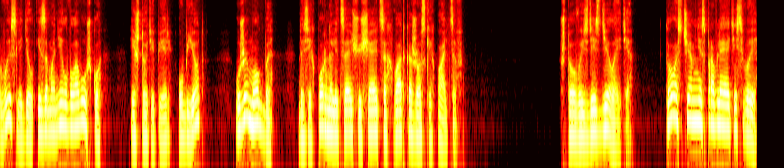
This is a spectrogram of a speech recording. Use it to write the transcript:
выследил и заманил в ловушку. И что теперь? Убьет? Уже мог бы. До сих пор на лице ощущается хватка жестких пальцев. «Что вы здесь делаете?» «То, с чем не справляетесь вы.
